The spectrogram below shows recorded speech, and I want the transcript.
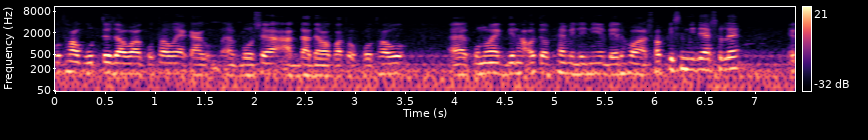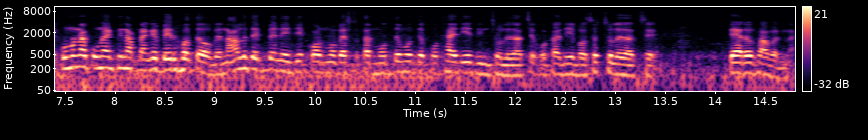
কোথাও ঘুরতে যাওয়া, কোথাও একা বসে আড্ডা দেওয়া, কোথাও কোথাও কোনো একদিন হয়তো ফ্যামিলি নিয়ে বের হওয়া, সবকিছু মিলিয়ে আসলে কোনো না কোনো একদিন আপনাকে বের হতে হবে। নাহলে দেখবেন এই যে কর্মব্যস্ততার মধ্যে মধ্যে কোথায় দিয়ে দিন চলে যাচ্ছে, কোথায় দিয়ে বছর চলে যাচ্ছে তেরো পাবেন না।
